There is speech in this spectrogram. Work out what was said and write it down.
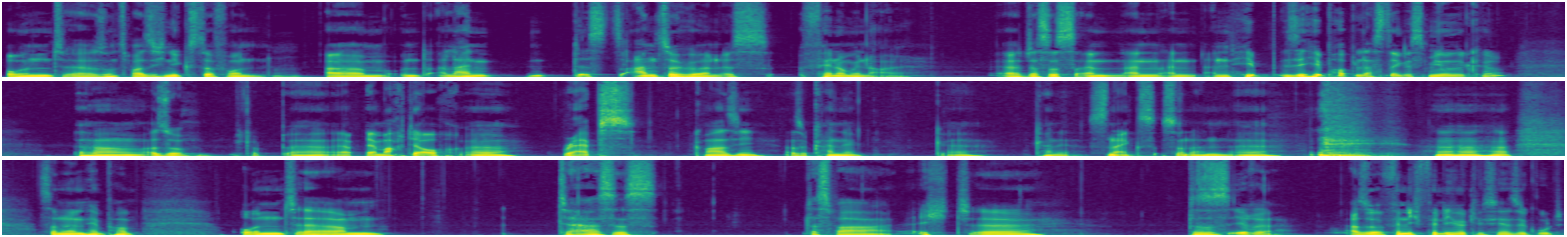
Und äh, sonst weiß ich nichts davon. Mhm. Ähm, und allein das anzuhören ist phänomenal. Äh, das ist ein, ein, ein, ein Hip, sehr Hip-Hop-lastiges Musical. Äh, also, ich glaube, äh, er, macht ja auch äh, Raps quasi, also keine, äh, keine Snacks, sondern, äh, sondern Hip-Hop. Und ähm, das ist, das war echt, äh, das ist irre. Also finde ich, finde ich wirklich sehr, sehr gut.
